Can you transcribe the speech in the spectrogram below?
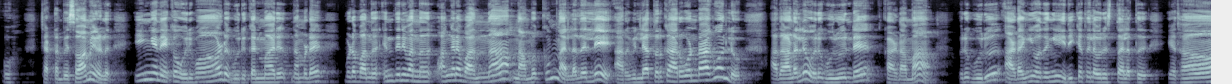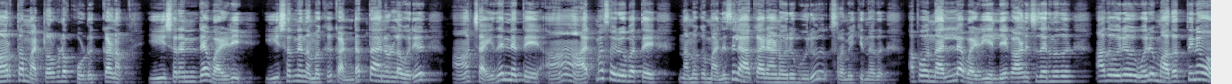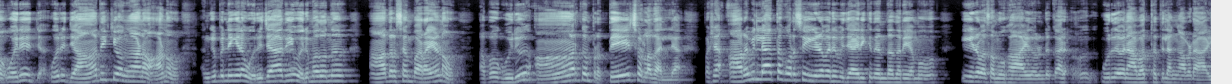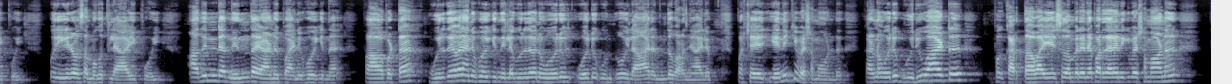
ഓ ചട്ടമ്പി സ്വാമികൾ ഇങ്ങനെയൊക്കെ ഒരുപാട് ഗുരുക്കന്മാർ നമ്മുടെ ഇവിടെ വന്ന് എന്തിനു വന്ന് അങ്ങനെ വന്നാൽ നമുക്കും നല്ലതല്ലേ? അറിവില്ലാത്തവർക്ക് അറിവുണ്ടാകുമല്ലോ. അതാണല്ലോ ഒരു ഗുരുവിന്റെ കടമ. ഒരു ഗുരു അടങ്ങി ഒതുങ്ങി ഇരിക്കത്തില്ല ഒരു സ്ഥലത്ത്. യഥാർത്ഥം മറ്റുള്ളവർക്കൂടെ കൊടുക്കണം. ഈശ്വരന്റെ വഴി ഈശ്വരനെ നമുക്ക് കണ്ടെത്താനുള്ള ഒരു ആ ചൈതന്യത്തെ ആ ആത്മസ്വരൂപത്തെ നമുക്ക് മനസ്സിലാക്കാനാണ് ഒരു ഗുരു ശ്രമിക്കുന്നത്. അപ്പോൾ നല്ല വഴിയല്ലേ കാണിച്ചു തരുന്നത്? അത് ഒരു ഒരു മതത്തിനോ ഒരു ഒരു ജാതിക്കോ എങ്ങാണോ ആണോ? എങ്കിൽ പിന്നെ ഇങ്ങനെ ഒരു ജാതി ഒരു മതം ഒന്ന് ആദർശം പറയണോ? അപ്പോൾ ഗുരു ആർക്കും പ്രത്യേകിച്ചുള്ളതല്ല. പക്ഷെ അറിവില്ലാത്ത കുറച്ച് ഈഴവർ വിചാരിക്കുന്നത് എന്താണെന്നറിയാമോ? ഈഴവ സമൂഹം ആയതുകൊണ്ട് ഗുരുദേവൻ അബദ്ധത്തിൽ അങ്ങ് അവിടെ ആയിപ്പോയി. ഒരു ഈഴവ സമൂഹത്തിലായിപ്പോയി. അതിന്റെ നിന്ദയാണ് ഇപ്പോൾ അനുഭവിക്കുന്നത്. പാവപ്പെട്ട ഗുരുദേവൻ അനുഭവിക്കുന്നില്ല. ഗുരുദേവൻ ഒരു ഒരു ഒന്നുമില്ല ആരെന്ത് പറഞ്ഞാലും. പക്ഷേ എനിക്ക് വിഷമമുണ്ട്. കാരണം ഒരു ഗുരുവായിട്ട് ഇപ്പോൾ കർത്താവായ യേശുദമ്പരനെ പറഞ്ഞാൽ എനിക്ക് വിഷമമാണ്.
